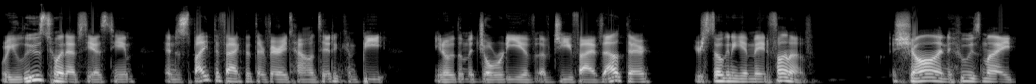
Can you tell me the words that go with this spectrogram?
or you lose to an FCS team and despite the fact that they're very talented and can beat, you know, the majority of, of G5s out there, you're still going to get made fun of. Sean, who is my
